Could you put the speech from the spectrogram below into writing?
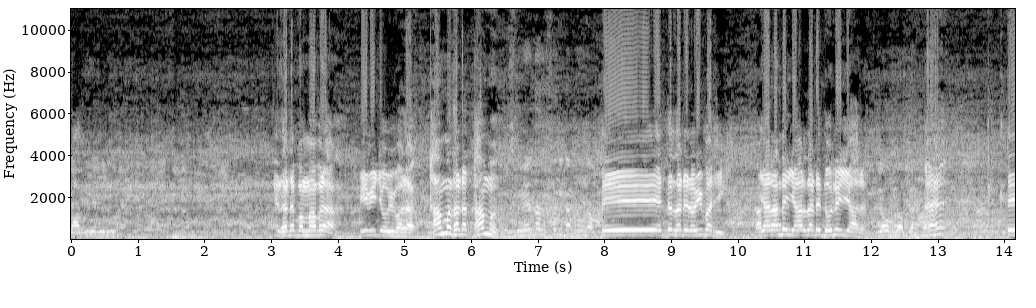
ਚੱਲਦੀ ਹੈ ਜੀ। ਇਹ ਸਾਡਾ ਪੰਮਾ ਭਰਾ ਪੀਵੀ 24 ਵਾਲਾ। ਥੰਮ ਸਾਡਾ ਥੰਮ। ਸਵੇਰ ਦਾ ਦੱਸੋ ਕਿੱਦਾਂ ਪ੍ਰੋਗਰਾਮ ਤੇ ਇੱਧਰ ਸਾਡੇ ਰਵੀ ਭਾਜੀ। ਯਾਰਾਂ ਦੇ ਯਾਰ ਸਾਡੇ ਦੋਨੇ ਯਾਰ। ਜੋ ਬਲੌਗਰ ਹੈ? ਤੇ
